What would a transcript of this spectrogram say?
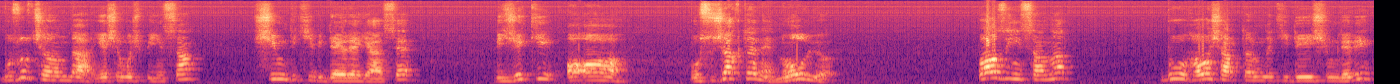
Buzul çağında yaşamış bir insan şimdiki bir devre gelse diyecek ki aa bu sıcak da ne? Ne oluyor? Bazı insanlar bu hava şartlarındaki değişimleri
